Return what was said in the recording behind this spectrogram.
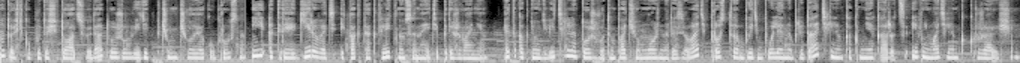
ну, то есть какую-то ситуацию, да, тоже увидеть, почему человеку грустно, и отреагировать и как-то откликнуться на эти переживания. Это, как ни удивительно, тоже вот эмпатию можно развивать, просто быть более наблюдательным, как мне кажется, и внимательным к окружающим.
